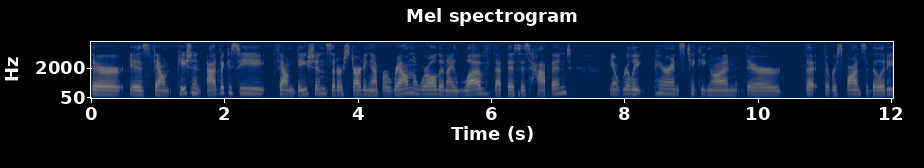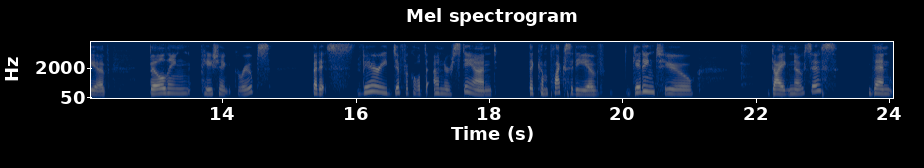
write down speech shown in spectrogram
There is found patient advocacy foundations that are starting up around the world and I love that this has happened. You know, really parents taking on their the the responsibility of building patient groups, but it's very difficult to understand the complexity of getting to diagnosis, then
